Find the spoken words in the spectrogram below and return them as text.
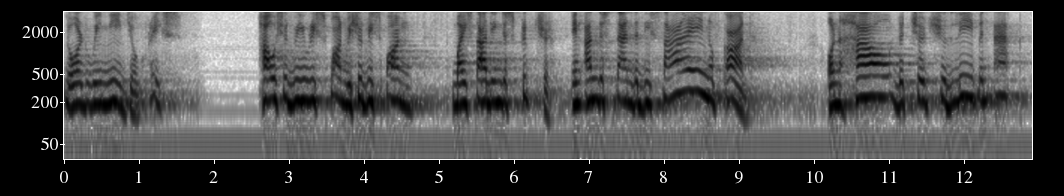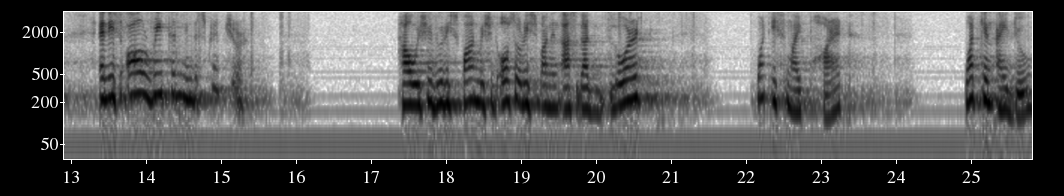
Lord, we need your grace. How should we respond? We should respond by studying the scripture and understand the design of God on how the church should live and act. And it's all written in the scripture. How we should respond? We should also respond and ask God, Lord, what is my part? What can I do?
